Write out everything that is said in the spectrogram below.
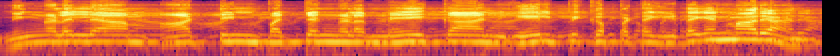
നിങ്ങളെല്ലാം ആട്ടിൻ പറ്റങ്ങളെ മേയ്ക്കാൻ ഏൽപ്പിക്കപ്പെട്ട ഇടയന്മാരാണ്.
